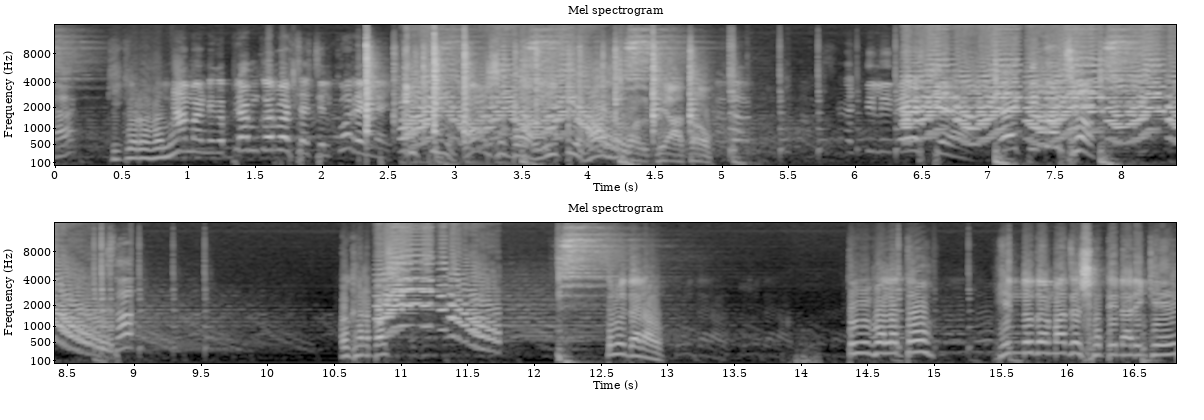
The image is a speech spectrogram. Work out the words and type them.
হ্যাঁ? কি করে হলো? আমার নাকি প্রেম করবার চাইছিল করে নাই। ইতিহাস বল ইতিহাস বল বেয়াদব। দিলি রেখে কি করছ? ওখানে বাস। তুমি দাঁড়াও। তুমি বলো তো হিন্দুদের মাঝে সতী নারীকে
